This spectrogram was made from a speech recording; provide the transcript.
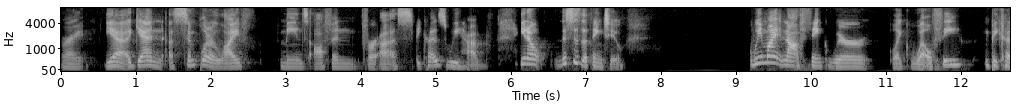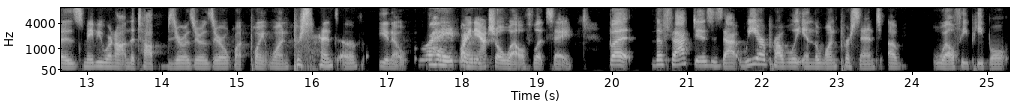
Right. Yeah. Again, a simpler life means often for us because we have, you know, this is the thing too. We might not think we're like wealthy because maybe we're not in the top 0.1% of you know right financial right. wealth let's say but the fact is is that we are probably in the 1% of wealthy people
